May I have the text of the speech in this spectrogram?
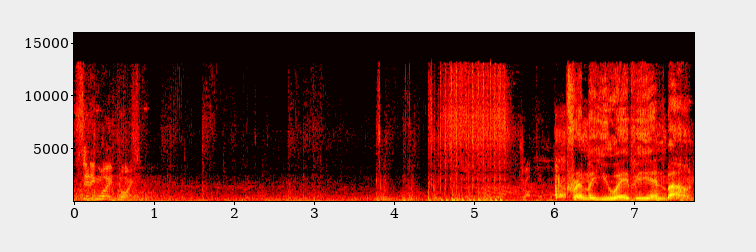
Sitting waypoint. Dropped him. Friendly UAV inbound.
